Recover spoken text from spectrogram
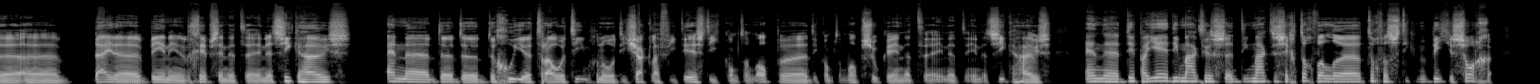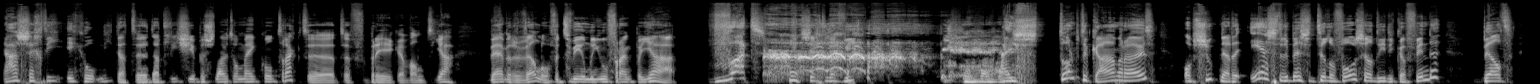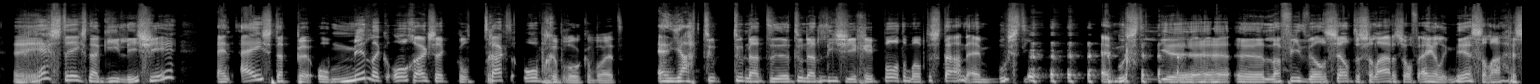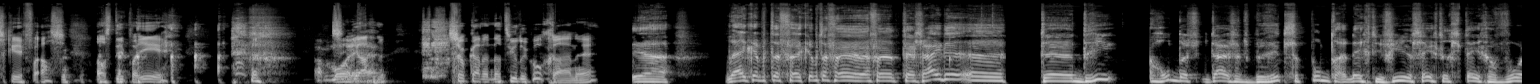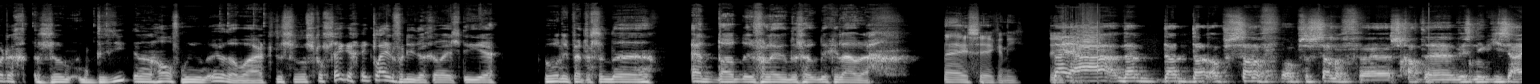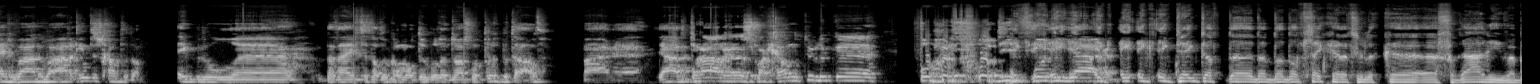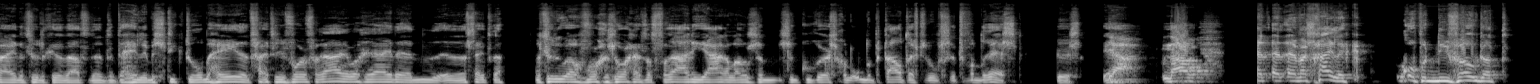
beide benen in het gips in het, in het ziekenhuis. En de, de, de goede trouwe teamgenoot die Jacques Lafitte is, die komt hem, op, die komt hem opzoeken in het, in het, in het ziekenhuis. En uh, Depayet die maakte, dus, die maakte zich toch wel, uh, toch wel stiekem een beetje zorgen. Ja, zegt hij, ik hoop niet dat, uh, dat Liesje besluit om mijn contract te verbreken. Want ja, we hebben er wel over 2 miljoen frank per jaar. Wat? zegt Lafitte. hij stormt de kamer uit, op zoek naar de eerste de beste telefooncel die hij kan vinden. Belt rechtstreeks naar Guy Lichier en eist dat per onmiddellijk ongeacht zijn contract opgebroken wordt. En ja, toen, toen, had, uh, toen had Liesje geen pot om op te staan. En moest hij, en moest hij uh, uh, Lafitte wel hetzelfde salaris of eigenlijk meer salaris geven als, als Depayet. Ah, mooi, ja, hè? Zo kan het natuurlijk ook gaan, hè? Ja. Nee, ik heb het even, ik heb het even, even terzijde. de 300.000 Britse pond uit 1974 is tegenwoordig zo'n 3,5 miljoen euro waard. Dus dat is toch zeker geen kleinverdiener geweest, die Ronnie Patterson uh, en dan in verlenging dus ook Nicky Lauda. Nee, zeker niet. Zeker. Nou ja, dat, dat, dat op, zelf, op zichzelf uh, schatten wist Nicky zijn eigen waarde wel aardig in te schatten dan. Ik bedoel, uh, dat hij heeft het dat ook allemaal dubbel en dwars wel terugbetaald. Maar ja, de aardige smak geld natuurlijk voor, voor die, ik, voor die ik, jaren. Ik, ik, ik, denk dat, uh, dat, dat, dat zeker natuurlijk uh, Ferrari, waarbij natuurlijk inderdaad de, de, hele mystiek eromheen, het feit dat je voor een Ferrari mag rijden en et cetera, natuurlijk wel voor gezorgd heeft dat Ferrari jarenlang zijn, zijn coureurs gewoon onderbetaald heeft ten opzichte van de rest. Dus ja. ja nou. En, en, en waarschijnlijk op een niveau dat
